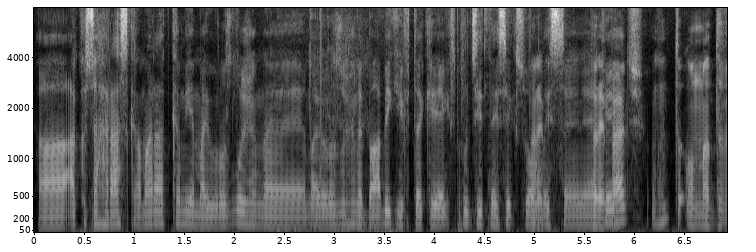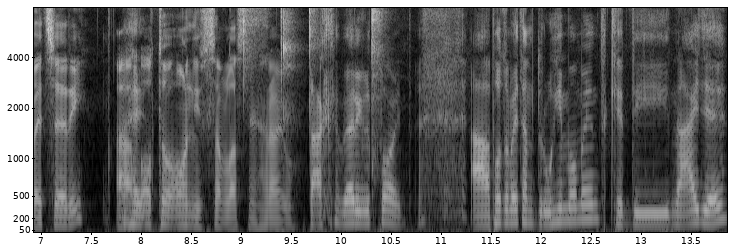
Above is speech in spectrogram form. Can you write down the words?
a ako sa hrá s kamarátkami a majú rozložené, majú rozložené bábiky v takej explicitnej sexuálnej Pre- scéne. Prepač, Mhm. to, on má dve cery a Hej. o to oni sa vlastne hrajú. Tak, very good point. A potom je tam druhý moment, kedy nájde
